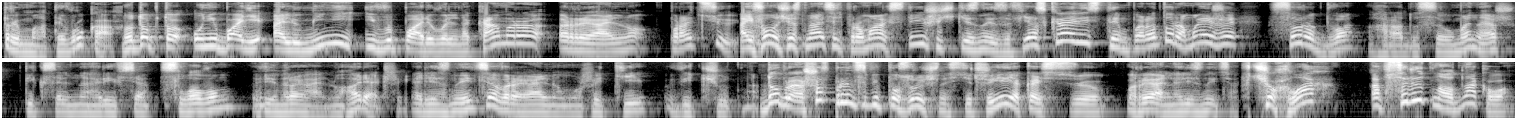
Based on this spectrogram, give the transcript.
тримати в руках. Ну тобто унібаді алюміній і випарювальна камера реально працюють. iPhone 16 Pro Max трішечки знизив яскравість, температура майже 42 градуси. У мене ж піксель нагрівся. Словом, він реально гарячий. Різниця в реальному житті відчутна. Добре, а що в принципі по зручності? Чи є якась е, реальна різниця? В чохлах Абсолютно однаково.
